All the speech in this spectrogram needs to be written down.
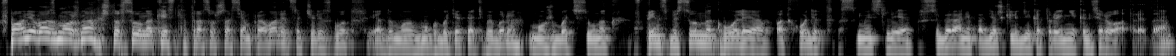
Вполне возможно, что Сунок, если этот раз уж совсем провалится, через год, я думаю, могут быть опять выборы. Может быть, Сунок. В принципе, Сунок более подходит в смысле собирания поддержки людей, которые не консерваторы. Да?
